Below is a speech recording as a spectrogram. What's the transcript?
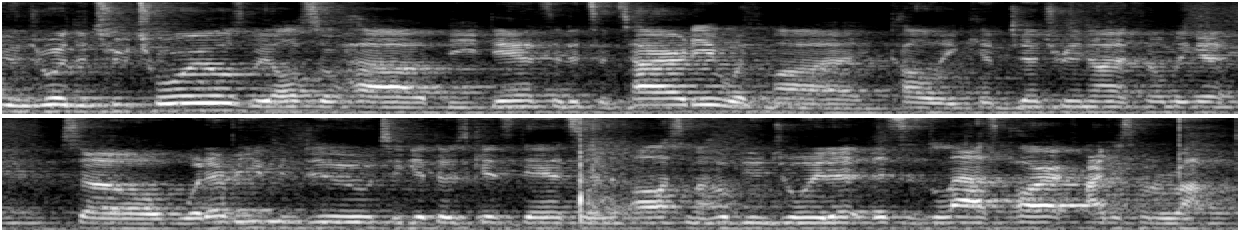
you enjoyed the tutorials. We also have the dance in its entirety with my colleague Kim Gentry and I filming it. So whatever you can do to get those kids dancing, awesome. I hope you enjoyed it. This is the last part. I just want to rock.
